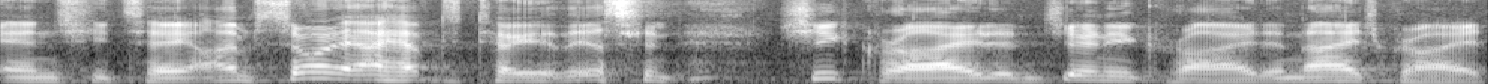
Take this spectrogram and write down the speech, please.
and she'd say, I'm sorry I have to tell you this. And she cried, and Jenny cried, and I cried.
